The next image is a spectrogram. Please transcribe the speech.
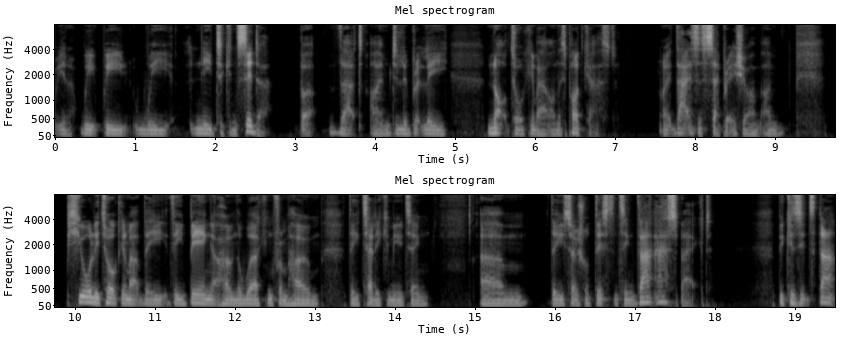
you know we we we need to consider, but that I'm deliberately not talking about on this podcast. Right, that is a separate issue. I'm, I'm purely talking about the the being at home, the working from home, the telecommuting, um, the social distancing, that aspect, because it's that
